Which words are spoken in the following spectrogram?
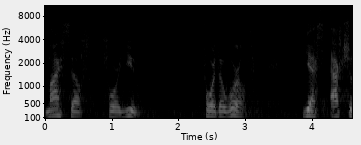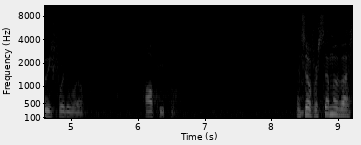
myself for you, for the world. Yes, actually, for the world, all people. And so, for some of us,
